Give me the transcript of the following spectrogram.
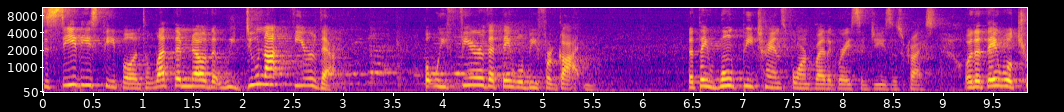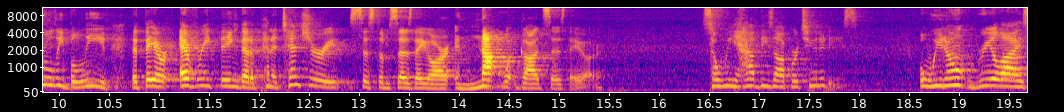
to see these people and to let them know that we do not fear them, but we fear that they will be forgotten that they won't be transformed by the grace of Jesus Christ, or that they will truly believe that they are everything that a penitentiary system says they are and not what God says they are. So we have these opportunities, but we don't realize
